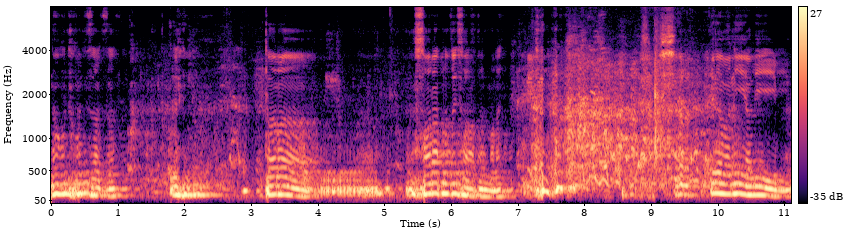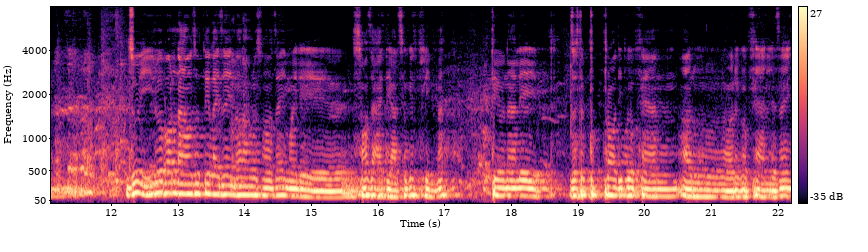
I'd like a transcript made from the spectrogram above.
नहुन पनि सक्छ। तर सराप्न चाहिँ सराप्छन् मलाई। किनभने अलि जो हिरो बन्न आउँछ त्यसलाई चाहिँ नराम्रोसँग चाहिँ मैले सजाइदिएको छु कि फिल्ममा। त्यो हुनाले जस्तै प्रदीपको फ्यान अरूहरूको फ्यानले चाहिँ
